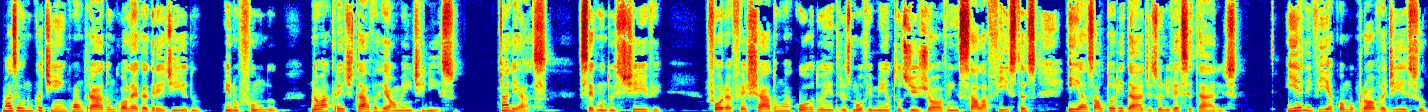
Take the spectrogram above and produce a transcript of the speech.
Mas eu nunca tinha encontrado um colega agredido e, no fundo, não acreditava realmente nisso. Aliás, segundo Steve, fora fechado um acordo entre os movimentos de jovens salafistas e as autoridades universitárias. E ele via como prova disso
